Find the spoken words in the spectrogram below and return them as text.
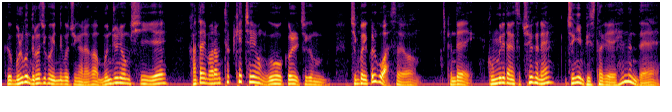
그 물고 늘어지고 있는 것 중에 하나가 문준영 씨의 간단히 말하면 특혜 채용 의혹을 지금 지금까지 끌고 왔어요. 근데 국민의당에서 최근에 증인 비슷하게 했는데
